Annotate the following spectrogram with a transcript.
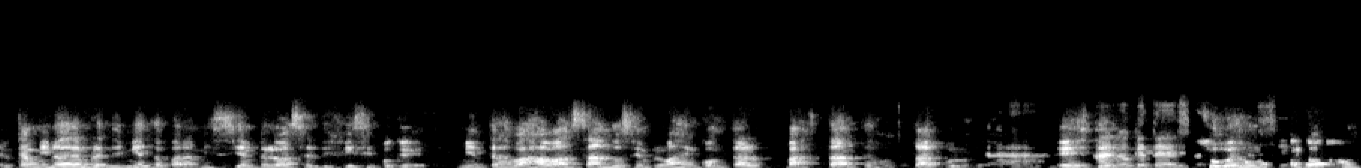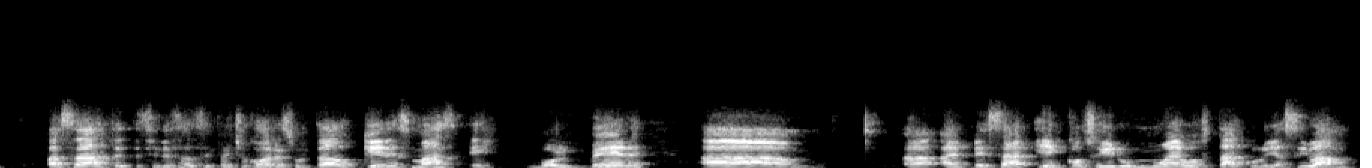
el camino del emprendimiento para mí siempre va a ser difícil porque mientras vas avanzando siempre vas a encontrar bastantes obstáculos. Este, algo que te subes un escalón, pasaste, te sientes satisfecho con el resultado, quieres más, es volver a, a, empezar y en conseguir un nuevo obstáculo, y así vamos.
